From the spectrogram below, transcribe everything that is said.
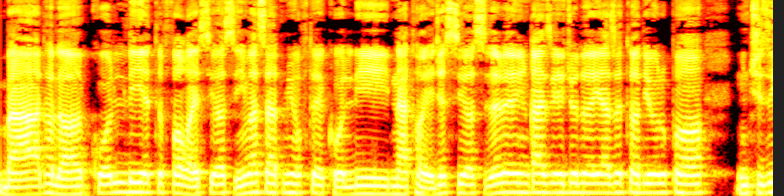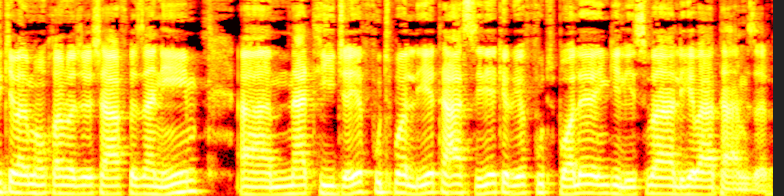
بعد حالا کلی اتفاقای سیاسی این وسط میفته کلی نتایج سیاسی داره این قضیه جدایی از اتحادیه اروپا. اون چیزی که برای ما می‌خوایم راجعش حرف بزنیم نتیجه فوتبالی تأثیریه که روی فوتبال انگلیس و لیگ برتر می‌ذاره.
